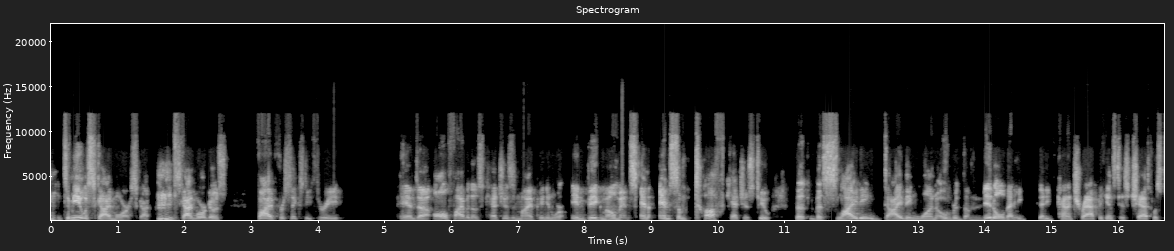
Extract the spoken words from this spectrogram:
me, to me, it was Skyy Moore. Skyy, Skyy Moore goes five for sixty-three, and uh, all five of those catches, in my opinion, were in big moments and and some tough catches too. The the sliding diving one over the middle that he that he kind of trapped against his chest was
